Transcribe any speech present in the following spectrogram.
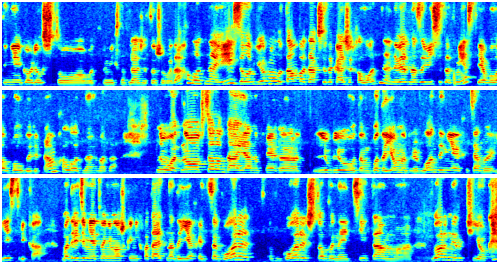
Даниэль говорил, что вот у них на пляже тоже вода холодная. Я ездила в Юрмалу, там вода все такая же холодная. Наверное, зависит от места. Я была в Булдере, там холодная вода. Ну вот, но в целом, да, я, например, люблю там водоем, например, в Лондоне хотя бы есть река. В Мадриде мне этого немножко не хватает, надо ехать за город, в горы, чтобы найти там э, горный ручеек.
